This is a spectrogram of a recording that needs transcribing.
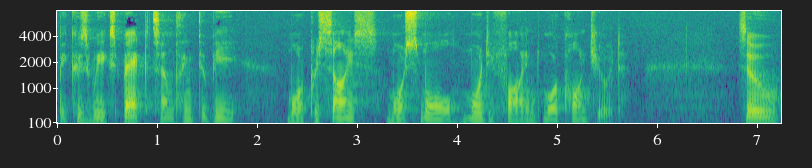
because we expect something to be more precise, more small, more defined, more contoured. So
